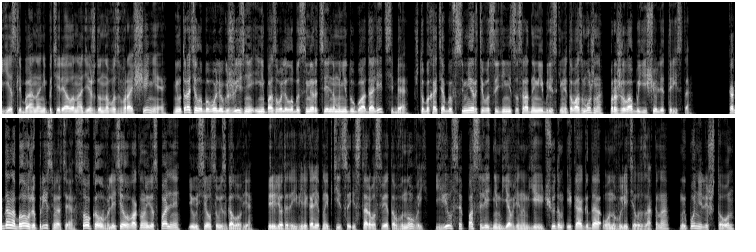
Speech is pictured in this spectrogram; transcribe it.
Если бы она не потеряла надежду на возвращение, не утратила бы волю к жизни и не позволила бы смертельному недугу одолеть себя, чтобы хотя бы в смерти воссоединиться с родными и близкими, то, возможно, прожила бы еще лет триста. Когда она была уже при смерти, сокол влетел в окно ее спальни и уселся у изголовья. Перелет этой великолепной птицы из Старого Света в Новый явился последним явленным ею чудом, и когда он вылетел из окна, мы поняли, что он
